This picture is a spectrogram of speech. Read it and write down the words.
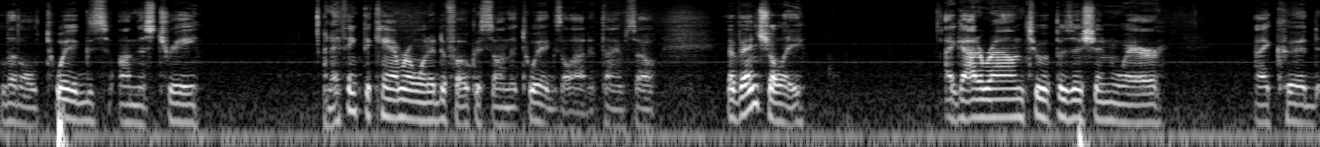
little twigs on this tree and I think the camera wanted to focus on the twigs a lot of times. So eventually I got around to a position where I could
